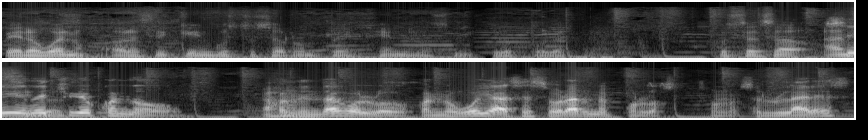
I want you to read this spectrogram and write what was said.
Pero bueno, ahora sí que en gusto se rompen géneros, mi quiero poder. Pues sí, de hecho yo cuando, cuando indago, lo, cuando voy a asesorarme por los, con los celulares,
